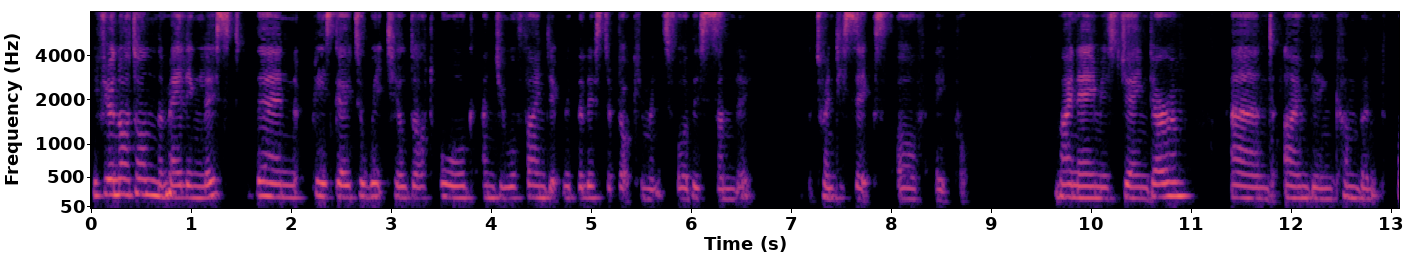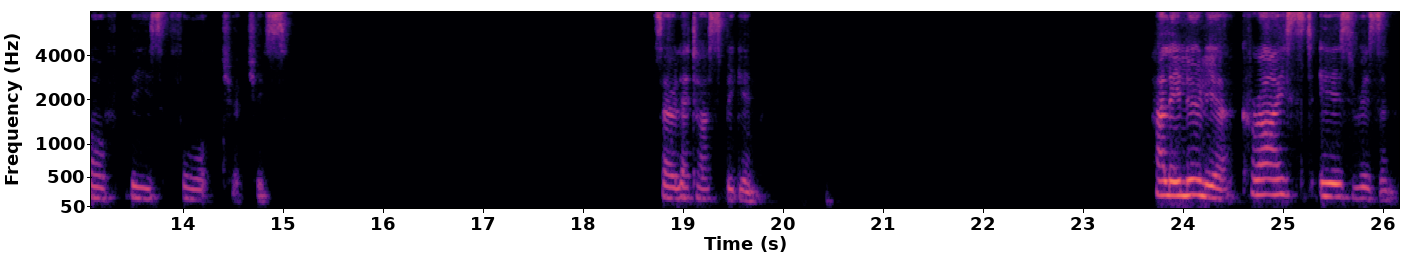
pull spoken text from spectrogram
If you're not on the mailing list, then please go to wheathill.org and you will find it with the list of documents for this Sunday, the 26th of April. My name is Jane Durham, and I'm the incumbent of these four churches. So let us begin. Hallelujah, Christ is risen.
